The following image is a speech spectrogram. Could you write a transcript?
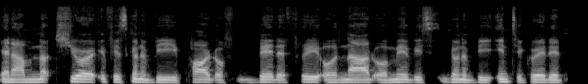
and I'm not sure if it's going to be part of Beta 3 or not, or maybe it's going to be integrated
